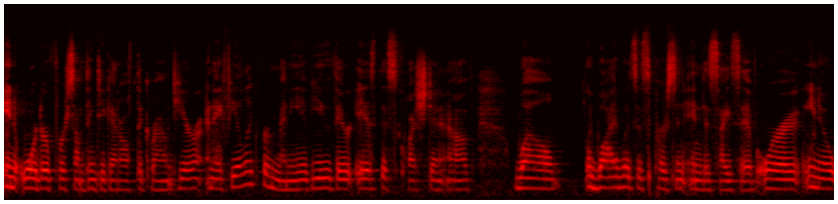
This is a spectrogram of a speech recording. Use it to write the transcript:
in order for something to get off the ground here. And I feel like for many of you, there is this question of, well, why was this person indecisive? Or you know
